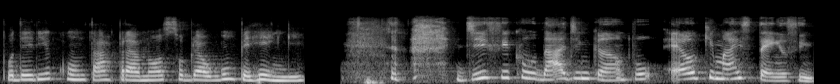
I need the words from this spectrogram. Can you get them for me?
Poderia contar para nós sobre algum perrengue? dificuldade em campo é o que mais tem, assim.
